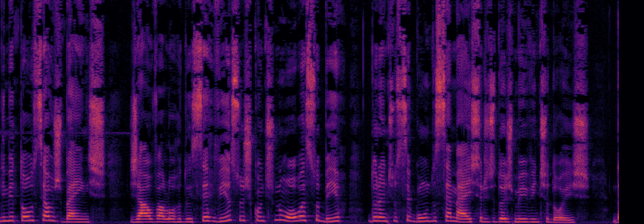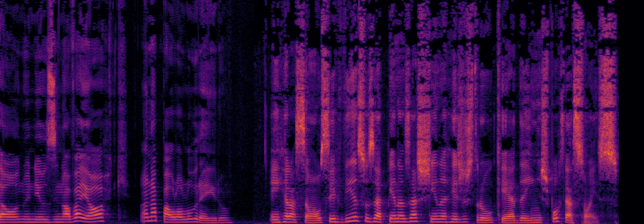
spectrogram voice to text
limitou-se aos bens. Já o valor dos serviços continuou a subir durante o segundo semestre de 2022. Da ONU News em Nova York, Ana Paula Loureiro. Em relação aos serviços, apenas a China registrou queda em exportações.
